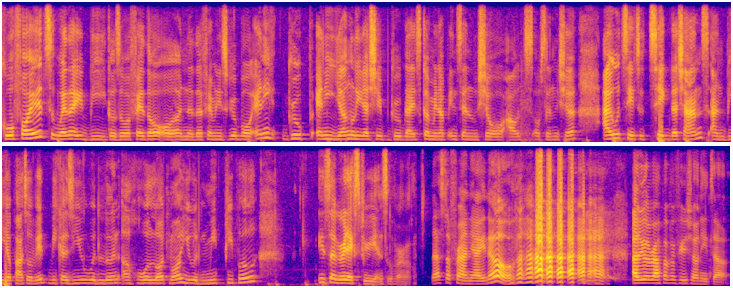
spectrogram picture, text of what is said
go for it, whether it be Girls of a Feather or another feminist group or any group, any young leadership group that is coming up in St. Lucia or out of St. Lucia, I would say to take the chance and be a part of it because you would learn a whole lot more. You would meet people. It's a great experience overall. That's the Frania I know. I will wrap up with you, Shonita.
